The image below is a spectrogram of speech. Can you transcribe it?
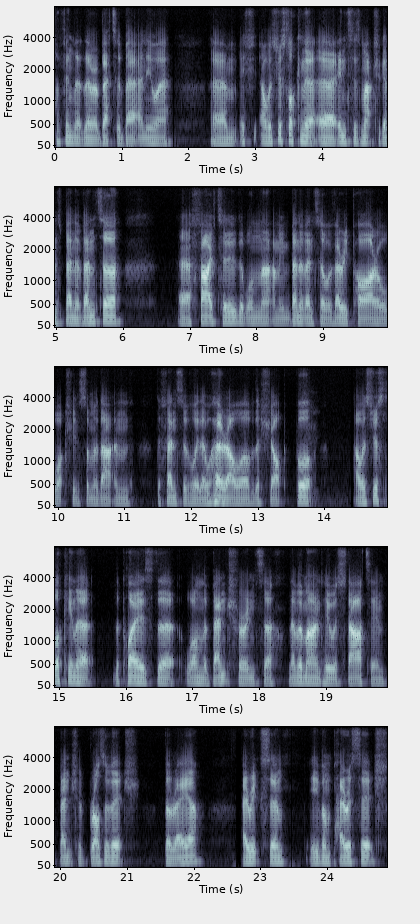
I think that they're a better bet anywhere. Um, if I was just looking at uh, Inter's match against Benevento, uh, five uh, two, they won that. I mean, Benevento were very poor. I was watching some of that, and defensively they were all over the shop. But I was just looking at the players that were on the bench for Inter. Never mind who was starting. Bench of Brozovic, Barella, Eriksen, even Perisic,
